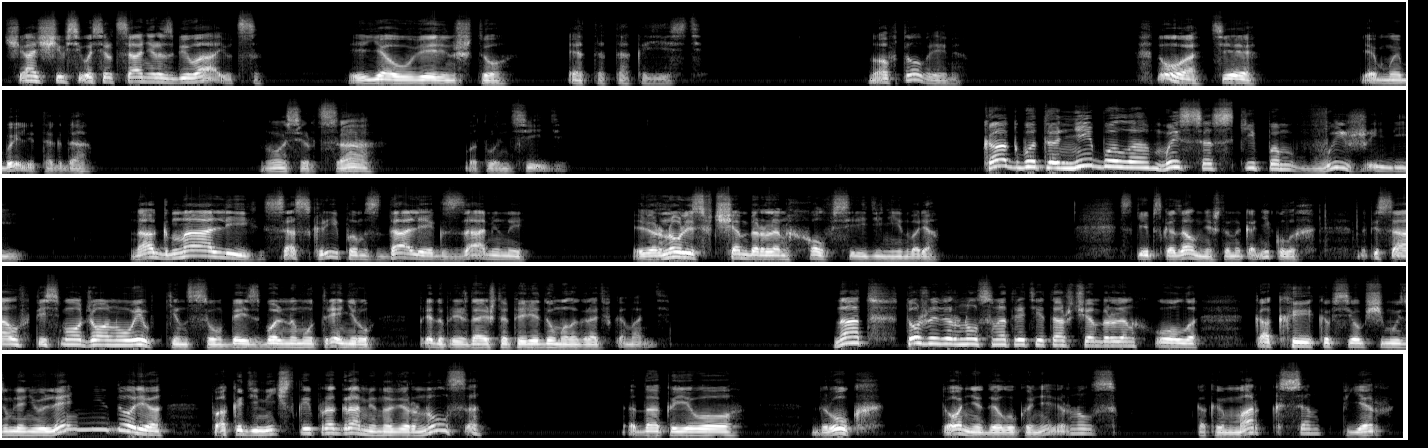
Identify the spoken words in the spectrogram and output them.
«Чаще всего сердца не разбиваются, и я уверен, что это так и есть. Ну, а в то время... Ну, а те, кем мы были тогда... Но сердца в Атлантиде... Как бы то ни было, мы со Скипом выжили. Нагнали, со скрипом сдали экзамены и вернулись в Чемберленд-холл в середине января. Скип сказал мне, что на каникулах написал письмо Джону Уилкинсу, бейсбольному тренеру, предупреждая, что передумал играть в команде. Нат тоже вернулся на третий этаж Чемберлен-холла, как и, ко всеобщему изумлению, Ленни Дория по академической программе, но вернулся. Однако его друг Тони де Лука не вернулся, как и Марк Сент-Пьер,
